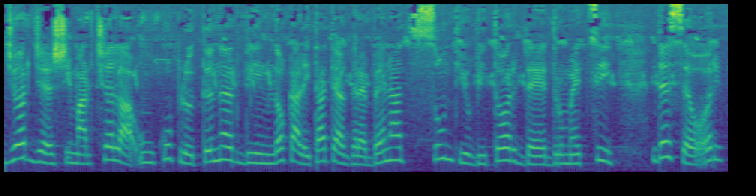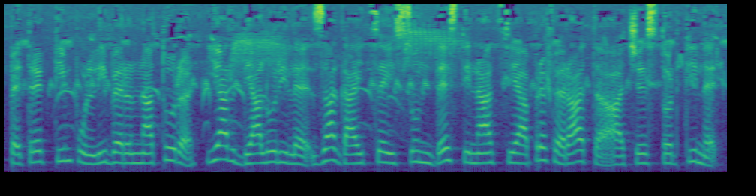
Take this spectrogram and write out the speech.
George și Marcela, un cuplu tânăr din localitatea Grebenaț, sunt iubitori de drumeții. Deseori petrec timpul liber în natură, iar dealurile Zagaiței sunt destinația preferată a acestor tineri.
